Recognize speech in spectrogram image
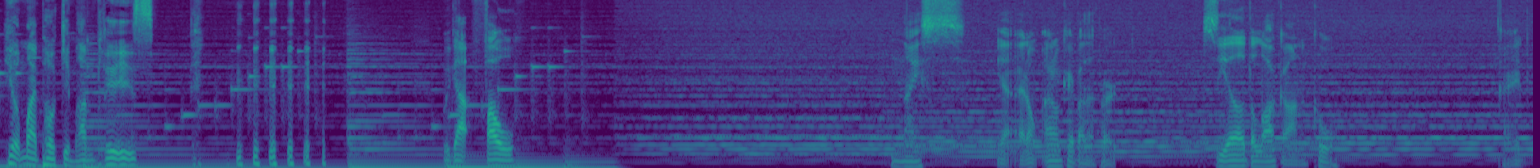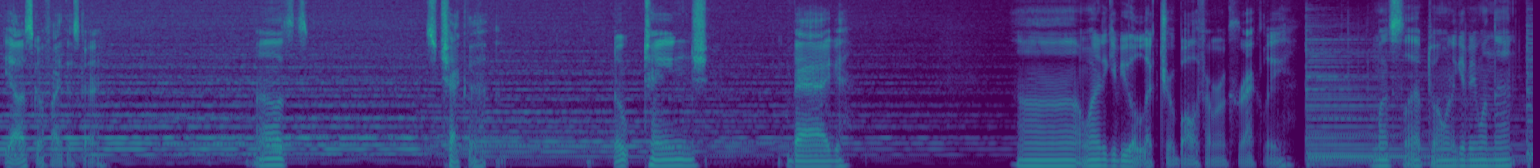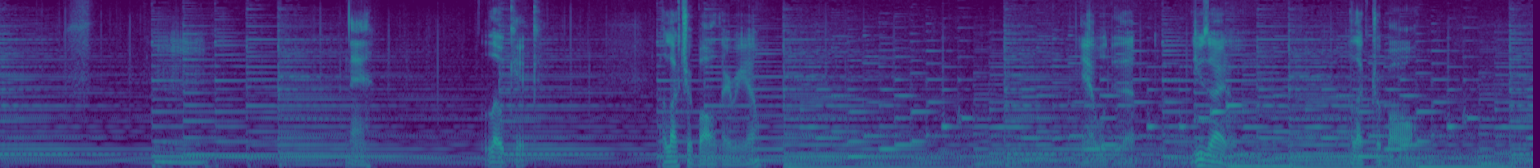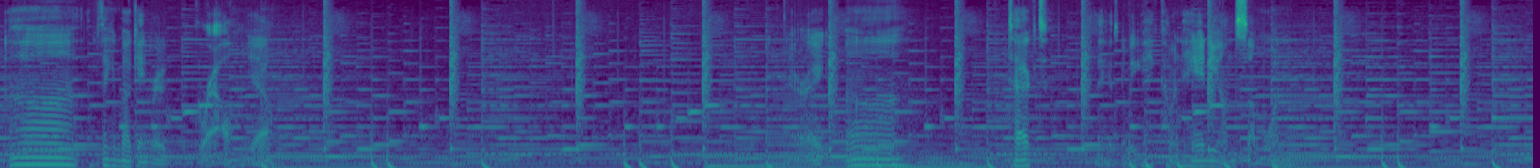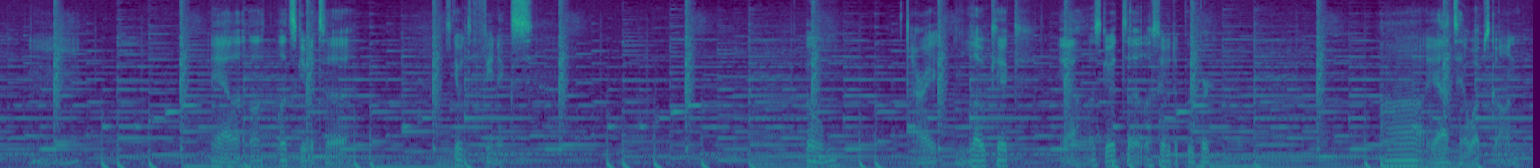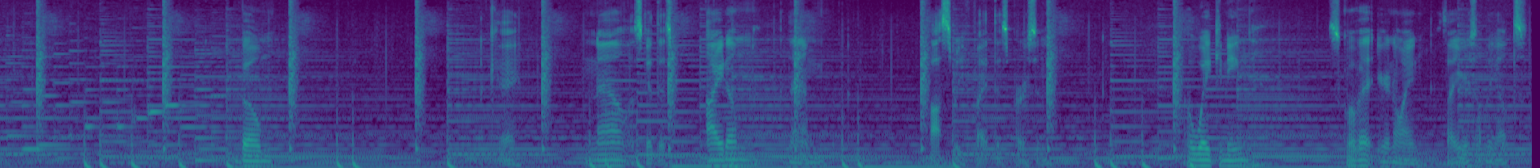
Heal my Pokemon, please. we got foul. Nice. Yeah, I don't I don't care about that part. CL the lock on. Cool. Alright, yeah, let's go fight this guy. Uh, let's let's check the nope, change bag. Uh I wanted to give you electro ball if I remember correctly. Mud slap, do I want to give anyone that? Hmm. Nah. Low kick. Electro ball, there we go. Yeah, we'll do that. Use item. Electro ball. Uh, I'm thinking about getting rid of growl. Yeah. All right. Uh, protect. Yeah. Let, let, let's give it to. Let's give it to Phoenix. Boom. All right, low kick. Yeah, let's give it to let's give it to Pooper. Uh, yeah, tail web's gone. Boom. Okay. Now let's get this item, and then possibly fight this person. Awakening. Skwovet, you're annoying. I thought you were something else.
